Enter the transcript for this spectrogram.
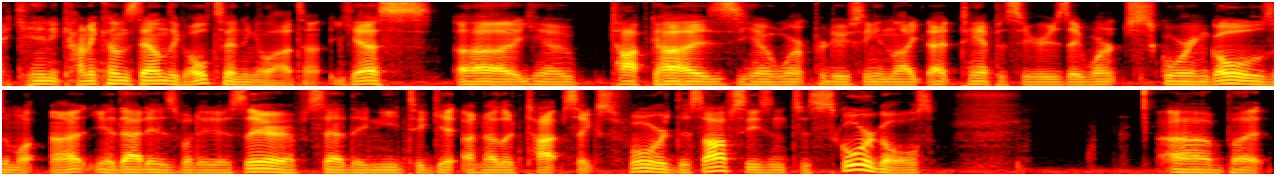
Again, it kind of comes down to goaltending a lot of times. Yes, uh, you know, top guys, you know, weren't producing in like that Tampa series. They weren't scoring goals and whatnot. You know, that is what it is there. I've said they need to get another top six forward this offseason to score goals. Uh, but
